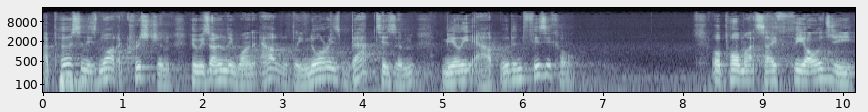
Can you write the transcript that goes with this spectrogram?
a person is not a Christian who is only one outwardly, nor is baptism merely outward and physical. Or Paul might say theology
